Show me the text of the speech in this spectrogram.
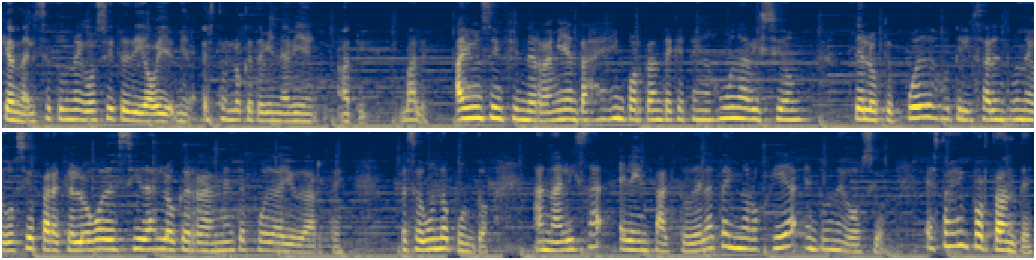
que analice tu negocio y te diga, oye, mira, esto es lo que te viene bien a ti, ¿vale? Hay un sinfín de herramientas, es importante que tengas una visión de lo que puedes utilizar en tu negocio para que luego decidas lo que realmente puede ayudarte. El segundo punto, analiza el impacto de la tecnología en tu negocio. Esto es importante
